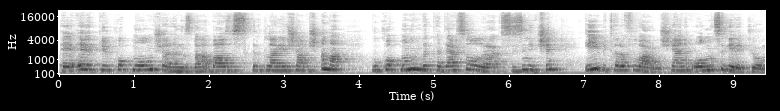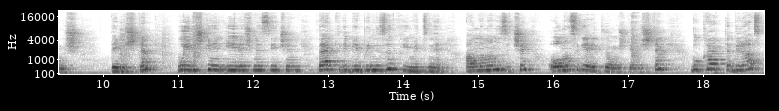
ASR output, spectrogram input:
e, evet bir kopma olmuş aranızda, bazı sıkıntılar yaşanmış ama bu kopmanın da kadersel olarak sizin için iyi bir tarafı varmış. Yani olması gerekiyormuş demiştim. Bu ilişkinin iyileşmesi için belki de birbirinizin kıymetini anlamanız için olması gerekiyormuş demiştim. Bu kart da biraz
